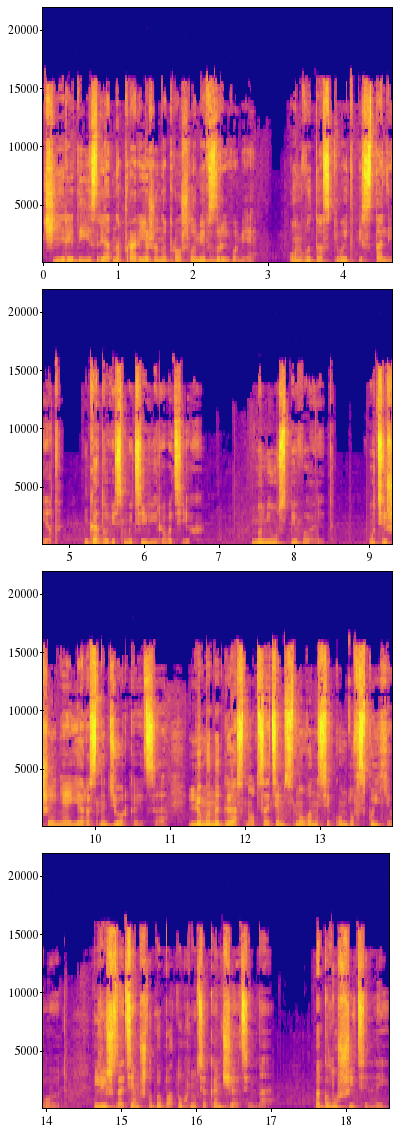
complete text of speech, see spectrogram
чьи ряды изрядно прорежены прошлыми взрывами. Он вытаскивает пистолет, готовясь мотивировать их. Но не успевает. Утешение яростно дергается. Люмины гаснут, затем снова на секунду вспыхивают, лишь затем, чтобы потухнуть окончательно. Оглушительный,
